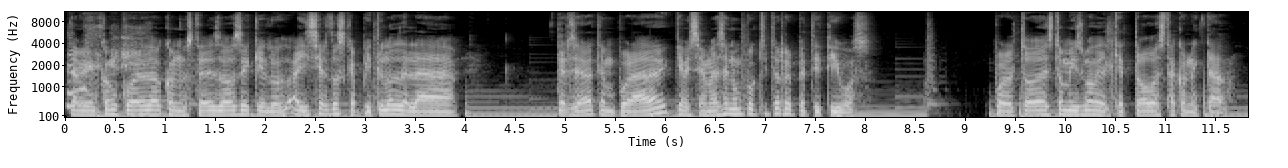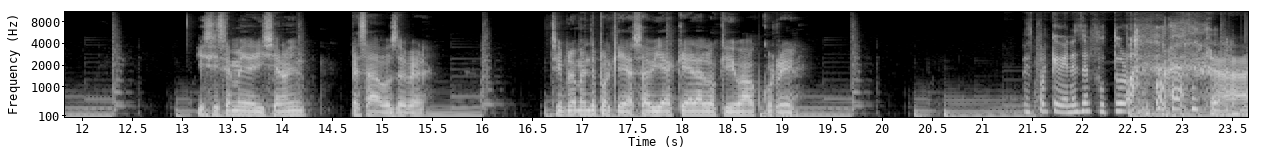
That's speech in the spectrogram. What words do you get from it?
también, concuerdo con ustedes dos de que los, hay ciertos capítulos de la tercera temporada que se me hacen un poquito repetitivos. Por todo esto mismo del que todo está conectado. Y sí se me hicieron pesados de ver. Simplemente porque ya sabía que era lo que iba a ocurrir. Es porque vienes del futuro. Ah,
